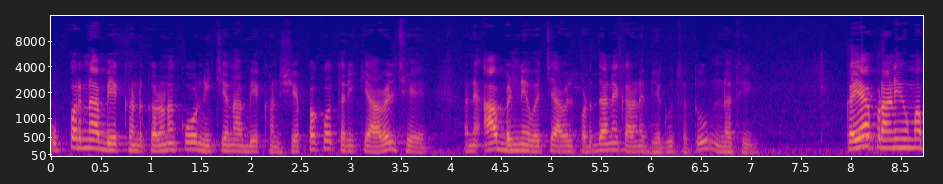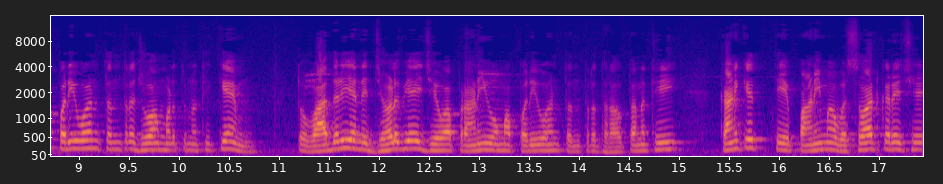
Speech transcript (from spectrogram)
ઉપરના બે ખંડ કર્ણકો, નીચેના બે ખંડ શેપકો તરીકે આવેલ છે અને આ બંને વચ્ચે આવેલ પડદાને કારણે ભેગું થતું નથી. કયા પ્રાણીઓમાં પરિવહન તંત્ર જોવા મળતું નથી, કેમ? તો વાદળી અને જળવ્યય જેવા પ્રાણીઓમાં પરિવહન તંત્ર ધરાવતા નથી, કારણ કે તે પાણીમાં વસવાટ કરે છે,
